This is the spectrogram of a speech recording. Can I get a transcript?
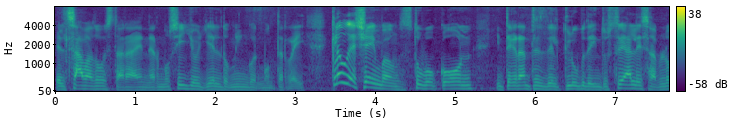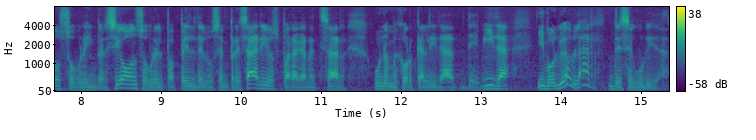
El sábado estará en Hermosillo y el domingo en Monterrey. Claudia Sheinbaum estuvo con integrantes del Club de Industriales, habló sobre inversión, sobre el papel de los empresarios para garantizar una mejor calidad de vida y volvió a hablar de seguridad.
